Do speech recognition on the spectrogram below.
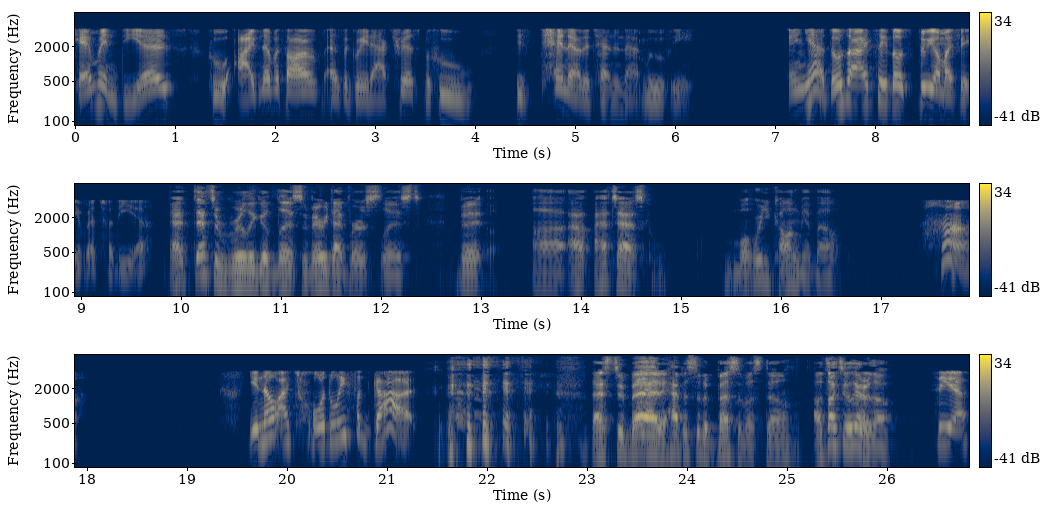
Cameron Diaz who I've never thought of as a great actress, but who is 10 out of 10 in that movie. And yeah, those are, I'd say those three are my favorites for the year. That that's a really good list, a very diverse list. But uh, I, I have to ask, what were you calling me about? Huh. You know, I totally forgot. That's too bad. It happens to the best of us, though. I'll talk to you later, though. See ya.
